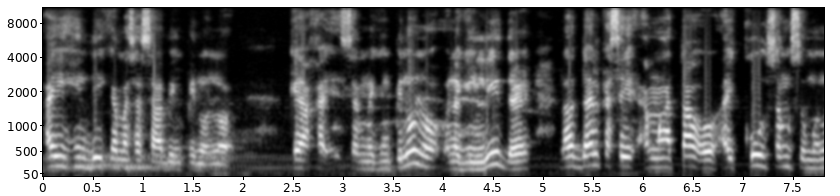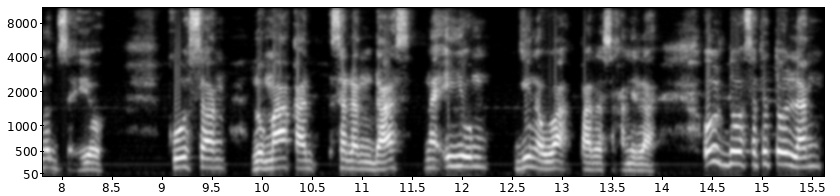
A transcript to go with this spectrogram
ay hindi ka masasabing pinuno. Kaya ka isang naging pinuno o naging leader na dahil kasi ang mga tao ay kusang sumunod sa iyo. Kusang lumakad sa landas na iyong ginawa para sa kanila. Although sa totoo lang,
